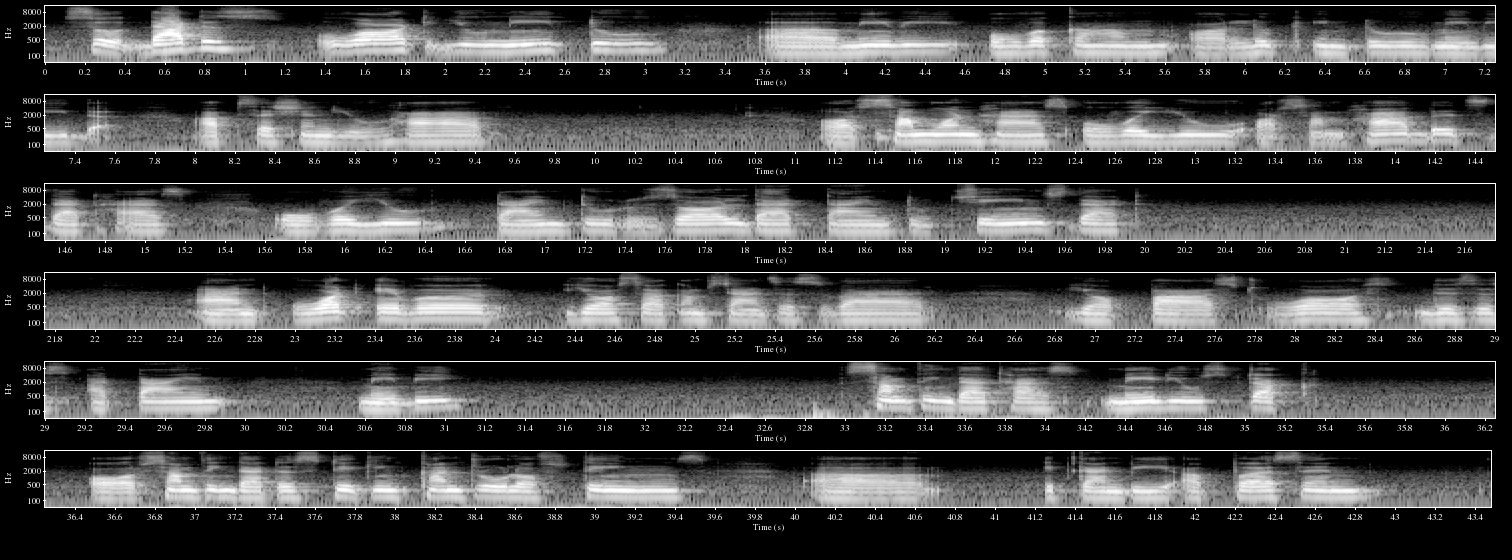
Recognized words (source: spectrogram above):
So that is what you need to uh, maybe overcome or look into maybe the obsession you have or someone has over you or some habits that has over you time to resolve that time to change that. And whatever your circumstances were your past was this is a time maybe something that has made you stuck or something that is taking control of things. Uh, it can be a person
